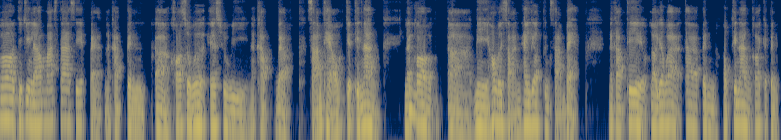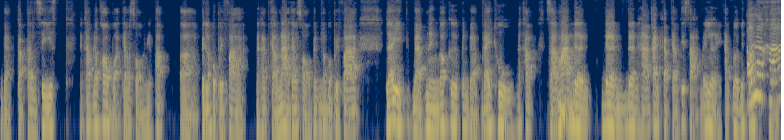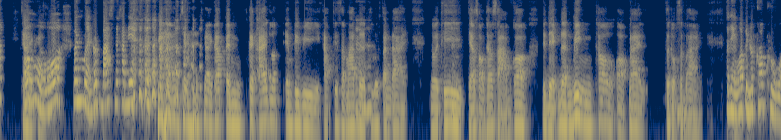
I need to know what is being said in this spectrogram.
ก็จริงๆแล้ว Mazda CX-8 นะครับ เป็น crossover SUV นะครับ แบบสามแถวเจ็ดที่นั่ง แล้วก็มีห้องโดยสารให้เลือกถึงสามแบบนะครับ ที่เราเรียกว่าถ้าเป็นหกที่นั่งก็จะเป็นแบบกัปตันซีสนะครับ แล้วก็เบาะแถวสองเนี่ยพับเป็นระบบไฟฟ้า นะครับแถวหน้าแถวสองเป็นระบบไฟฟ้า และอีกแบบหนึ่งก็คือเป็นแบบไดทูนะครับ สามารถเดินเดินเดินหากันกับแถวที่สามได้เลยครับ โดยไม่ต้อ๋อองเหรอคะใช่โอ้คโหรับมันเหมือนรถบัสนะคะเนี่ย ใช่ใช่ครับ เป็นคล้ายๆรถ MPV ครับ ที่สามารถเดินอ่าฮะทะลุกันได้ โดยที่อ่าแถวสองแถวสามก็เด็กๆเดินวิ่งเข้าออกได้สะดวกสบาย แสดงว่าเป็นรถครอบครัว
